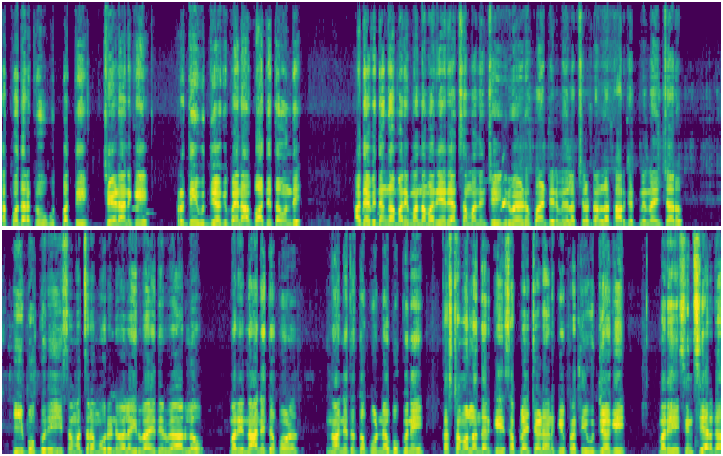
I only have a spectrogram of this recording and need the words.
తక్కువ ధరకు ఉత్పత్తి చేయడానికి ప్రతి ఉద్యోగి పైన బాధ్యత ఉంది. అదేవిధంగా మరి మందమరి ఏరియాకు సంబంధించి ఇరవై ఏడు పాయింట్ ఎనిమిది లక్షల టన్నుల టార్గెట్ నిర్ణయించారు. ఈ బొగ్గుని ఈ సంవత్సరము రెండు వేల ఇరవై ఐదు ఇరవై ఆరులో మరి నాణ్యత నాణ్యతతో కూడిన బొగ్గుని కస్టమర్లందరికీ సప్లై చేయడానికి ప్రతి ఉద్యోగి మరి సిన్సియర్గా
